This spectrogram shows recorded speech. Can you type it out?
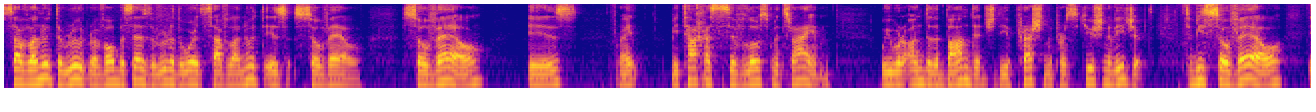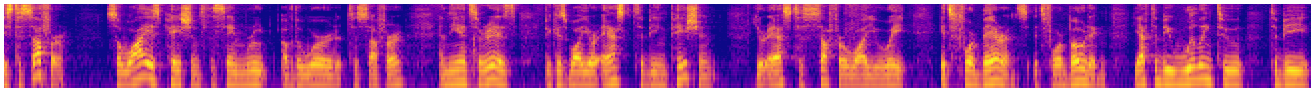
Savlanut, the root, Rav Wolbe says, the root of the word savlanut is sovel. Sovel is, right, mitachas sivlos mitzrayim. We were under the bondage, the oppression, the persecution of Egypt. To be sovel is to suffer. So why is patience the same root of the word to suffer? And the answer is because while you're asked to being patient, you're asked to suffer while you wait. It's forbearance, it's foreboding. You have to be willing to to be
